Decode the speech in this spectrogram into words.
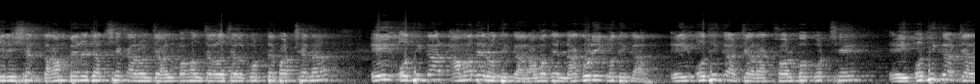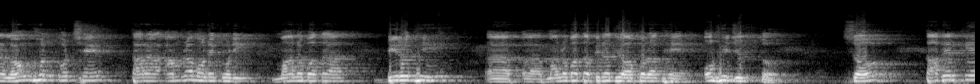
জিনিসের দাম বেড়ে যাচ্ছে কারণ যানবাহন চলাচল করতে পারছে না। এই অধিকার আমাদের অধিকার, আমাদের নাগরিক অধিকার। এই অধিকার যারা খর্ব করছে, এই অধিকার যারা লঙ্ঘন করছে, তারা আমরা মনে করি মানবতা বিরোধী মানবতা বিরোধী অপরাধে অভিযুক্ত। সো তাদেরকে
